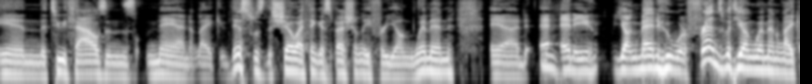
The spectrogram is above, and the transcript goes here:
in the 2000s, man, like this was the show, I think, especially for young women and Mm. any young men who were friends with young women like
